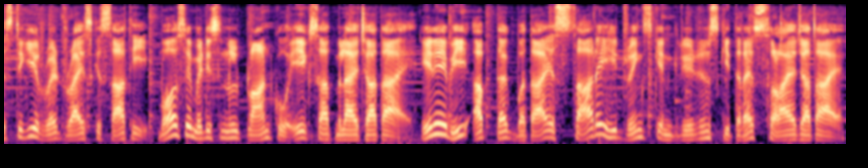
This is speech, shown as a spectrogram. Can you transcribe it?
स्टिकी रेड राइस के साथ ही बहुत से मेडिसिनल प्लांट को एक साथ मिलाया जाता है। इन्हें भी अब तक बताए सारे ही ड्रिंक्स के इंग्रेडिएंट्स की तरह सड़ाया जाता है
